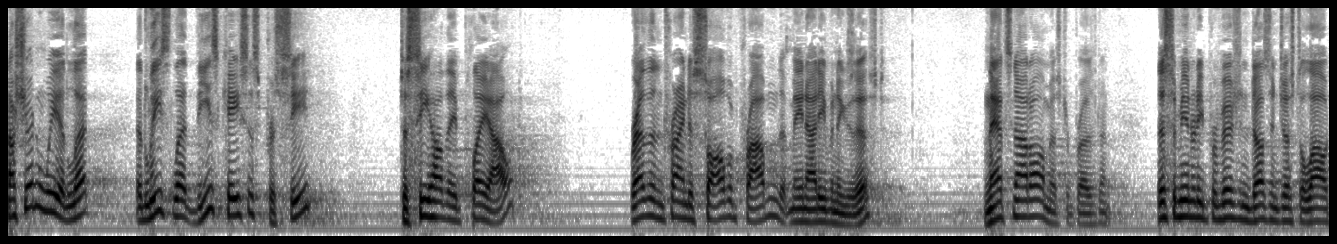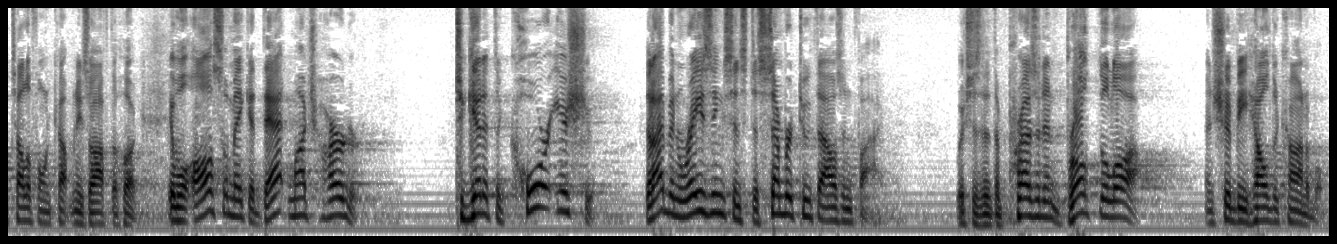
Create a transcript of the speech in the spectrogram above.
Now, shouldn't we let, at least let these cases proceed to see how they play out rather than trying to solve a problem that may not even exist? And that's not all, Mr. President. This immunity provision doesn't just allow telephone companies off the hook. It will also make it that much harder to get at the core issue that I've been raising since December 2005 which is that the president broke the law and should be held accountable.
